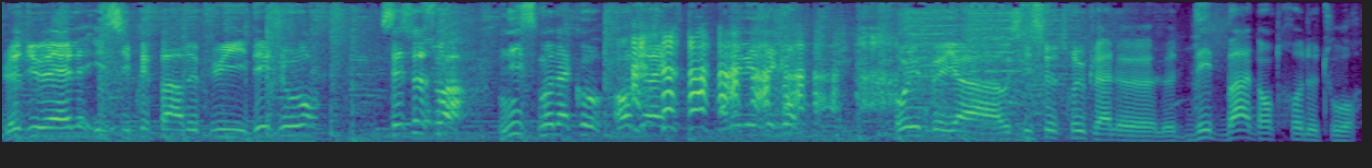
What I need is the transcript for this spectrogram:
Le duel, il s'y prépare depuis des jours. C'est ce soir, Nice-Monaco, en direct. Allez les égaux. Oui, mais il y a aussi ce truc-là, le, le débat d'entre-deux tours.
